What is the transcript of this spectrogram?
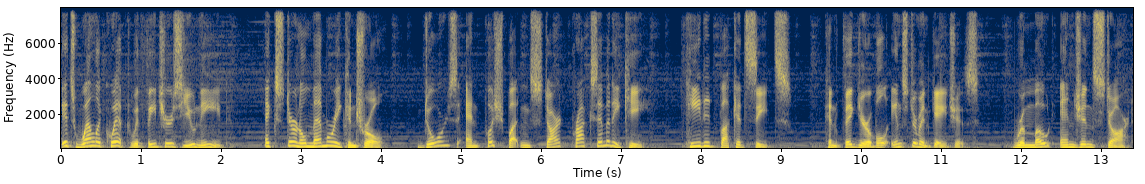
It's well equipped with features you need. External memory control, doors and push-button start proximity key, heated bucket seats, configurable instrument gauges, remote engine start,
